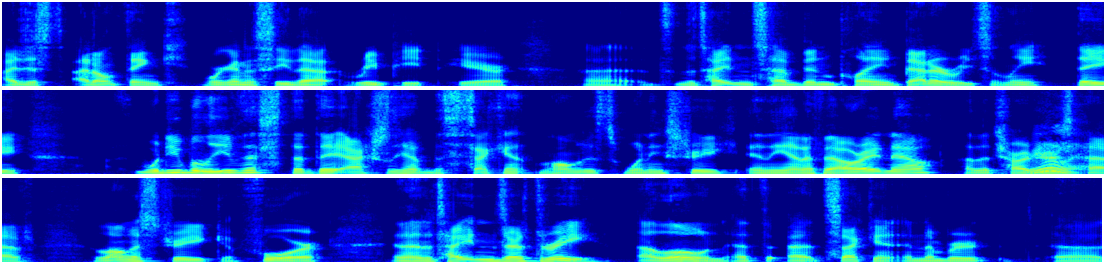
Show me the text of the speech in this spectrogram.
I just I don't think we're going to see that repeat here. Uh, the Titans have been playing better recently. They would you believe this that they actually have the second longest winning streak in the NFL right now? Uh, the Chargers Really? have the longest streak of four, and then the Titans are three alone at, at second and number uh,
